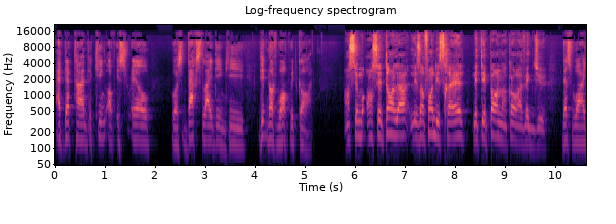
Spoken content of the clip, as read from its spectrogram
At that time, the king of Israel was backsliding. He did not walk with God. En ce, en ce temps-là, les enfants d'Israël n'étaient pas en accord avec Dieu. That's why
